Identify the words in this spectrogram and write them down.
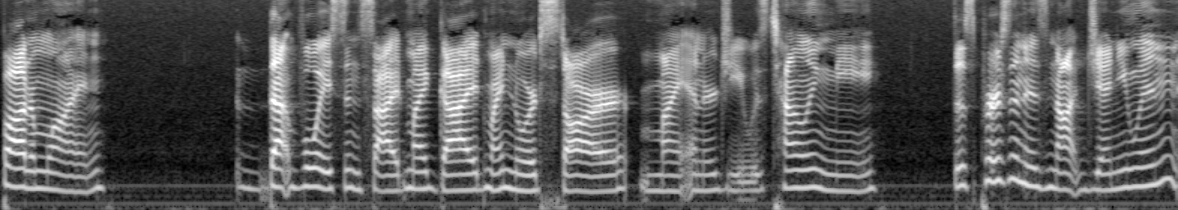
bottom line, that voice inside, my guide, my North Star, my energy was telling me this person is not genuine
